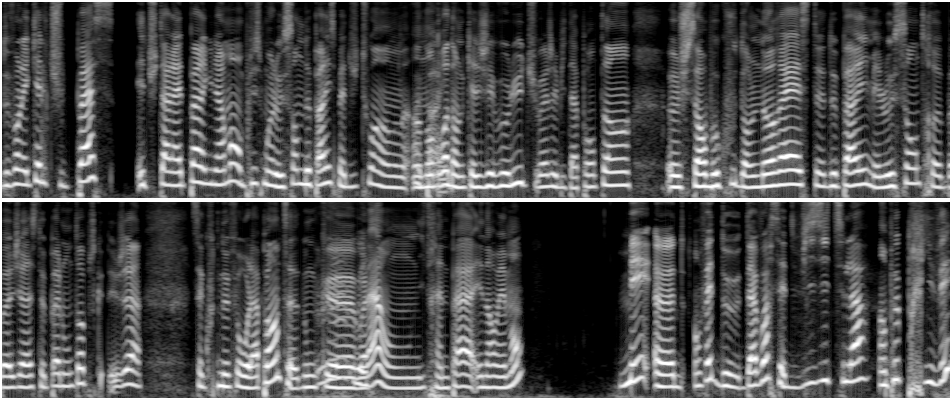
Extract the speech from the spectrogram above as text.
devant lesquels tu passes et tu t'arrêtes pas régulièrement. En plus, moi, le centre de Paris, c'est pas du tout un, un pareil. endroit dans lequel j'évolue. Tu vois, j'habite à Pantin, euh, je sors beaucoup dans le nord-est de Paris, mais le centre, bah, j'y reste pas longtemps parce que déjà, ça coûte 9 euros la pinte. Donc euh, oui. voilà, on n'y traîne pas énormément. Mais euh, en fait, d'avoir cette visite-là un peu privée,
